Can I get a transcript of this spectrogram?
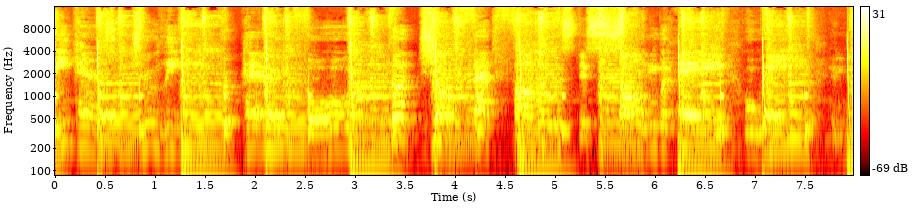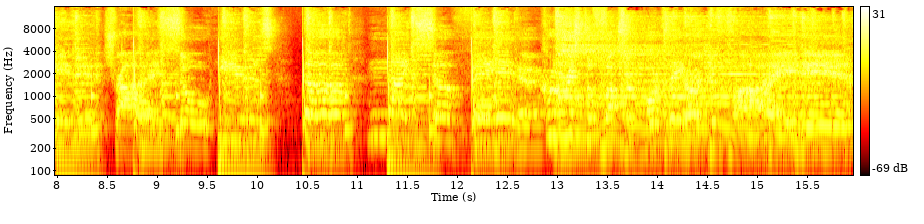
guns. We can't truly prepare for the jump that follows this song, but hey, we gave it a try. So here's the Knights of Vader. Crystal Fox reports they are divided.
